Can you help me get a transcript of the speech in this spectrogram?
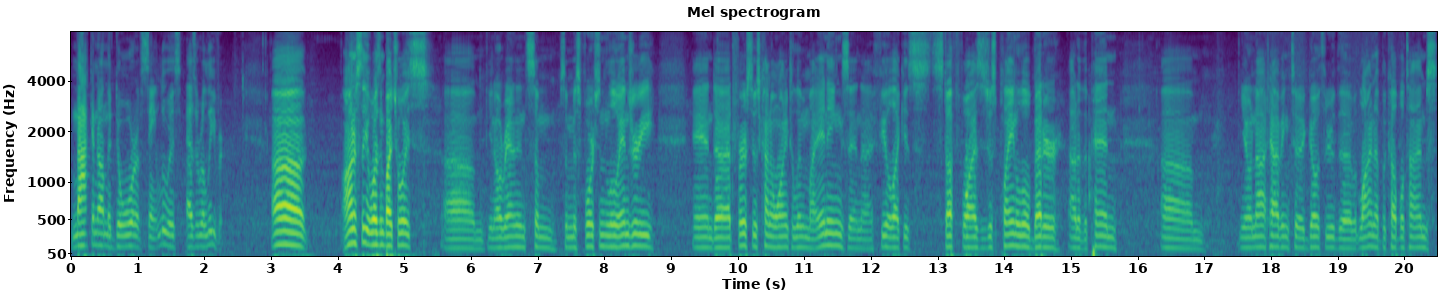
knocking on the door of St. Louis as a reliever? Uh, honestly, it wasn't by choice. Um, you know, ran into some some misfortune, a little injury, and uh, at first it was kind of wanting to limit my innings, and I feel like it's stuff-wise is just playing a little better out of the pen. Um, you know, not having to go through the lineup a couple times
